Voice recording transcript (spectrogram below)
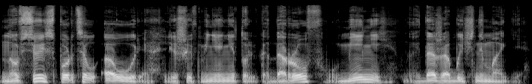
Но все испортил Аури, лишив меня не только даров, умений, но и даже обычной магии.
